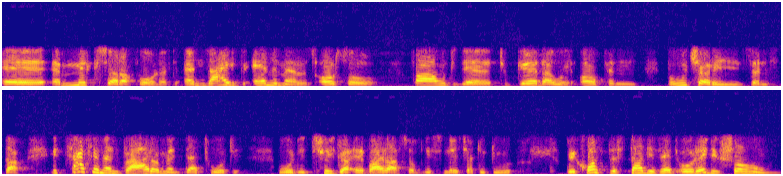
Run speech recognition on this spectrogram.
uh, a mixture of all that, and live animals also found there together with open butcheries and stuff. It's such an environment that would would trigger a virus of this nature to do, because the studies had already shown,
